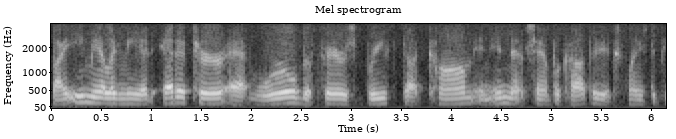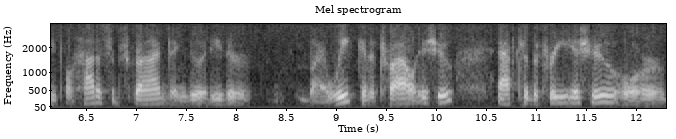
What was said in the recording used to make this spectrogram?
by emailing me at editor at worldaffairsbrief.com. And in that sample copy, it explains to people how to subscribe. They can do it either by a week in a trial issue, after the free issue, or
